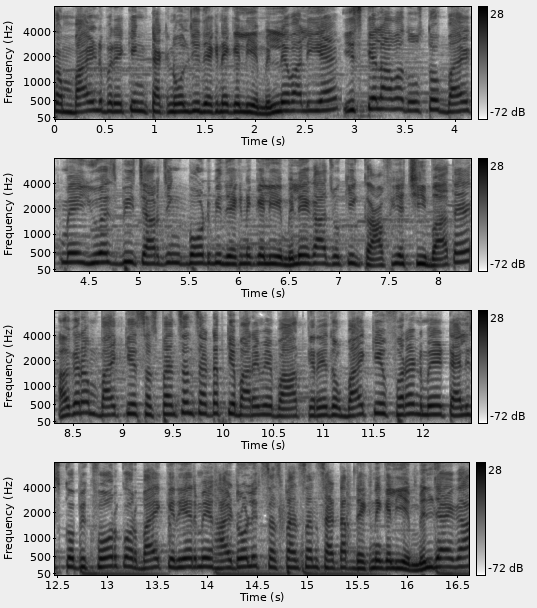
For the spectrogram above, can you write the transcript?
कंबाइंड ब्रेकिंग टेक्नोलॉजी देखने के लिए मिलने वाली है। इसके अलावा दोस्तों, बाइक में यूएसबी चार्जिंग पोर्ट भी देखने के लिए मिलेगा, जो की काफ़ी अच्छी बात है। अगर हम बाइक के सस्पेंशन सेटअप के बारे में बात करें तो बाइक के फ्रंट में टेलीस्कोपिक फोर्क और बाइक के रियर में हाइड्रोलिक सस्पेंशन सेटअप देखने के लिए मिल जाएगा।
